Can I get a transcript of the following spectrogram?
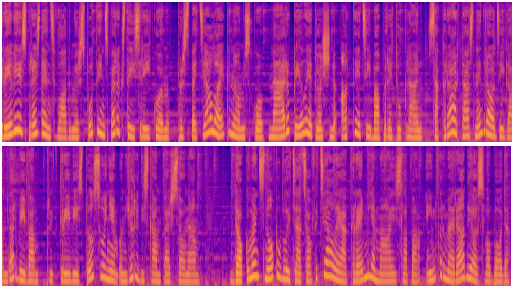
Krievijas prezidents Vladimirs Putins parakstījis rīkojumu par speciālo ekonomisko mēru pielietošanu attiecībā pret Ukrainu sakarā ar tās nedraudzīgām darbībām pret Krievijas pilsoņiem un juridiskām personām. Dokuments nopublicēts oficiālajā Kremļa mājaslapā, informē Radio Svoboda.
